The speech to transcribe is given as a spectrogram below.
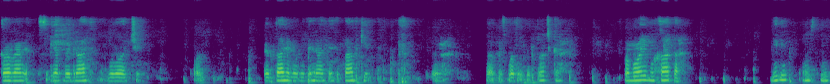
Коли секретний брат молодший. Он він теж любить грати в эти танки. Так, посмотрим, точка. По-моему, хата. Нет, ось тут.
